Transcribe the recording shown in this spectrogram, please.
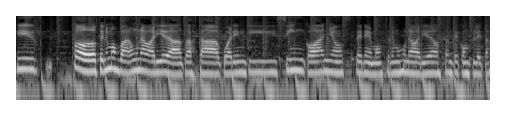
Y todos, tenemos una variedad, hasta 45 años tenemos, tenemos una variedad bastante completa.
